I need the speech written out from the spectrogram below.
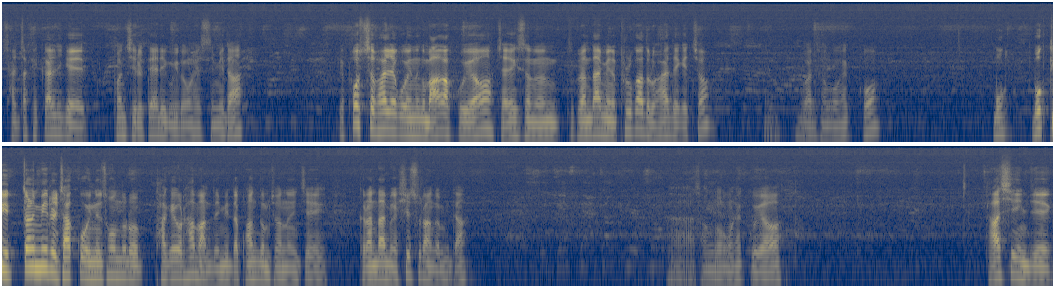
살짝 헷갈리게 펀치를 때리고 이동을 했습니다. 포스트업 하려고 있는 거 막았고요. 자 여기서는 그런 다음에는 풀가드로 가야 되겠죠. 네, 풀가드 성공했고 목, 목 뒷덜미를 잡고 있는 손으로 타격을 하면 안 됩니다. 방금 저는 이제 그란다미가 실수를 한 겁니다. 자, 성공을 했고요. 다시 이제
